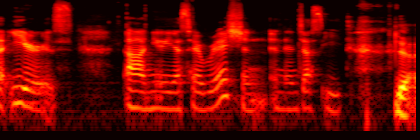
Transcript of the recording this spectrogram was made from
the year's uh, New Year celebration, and then just eat. Yeah.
